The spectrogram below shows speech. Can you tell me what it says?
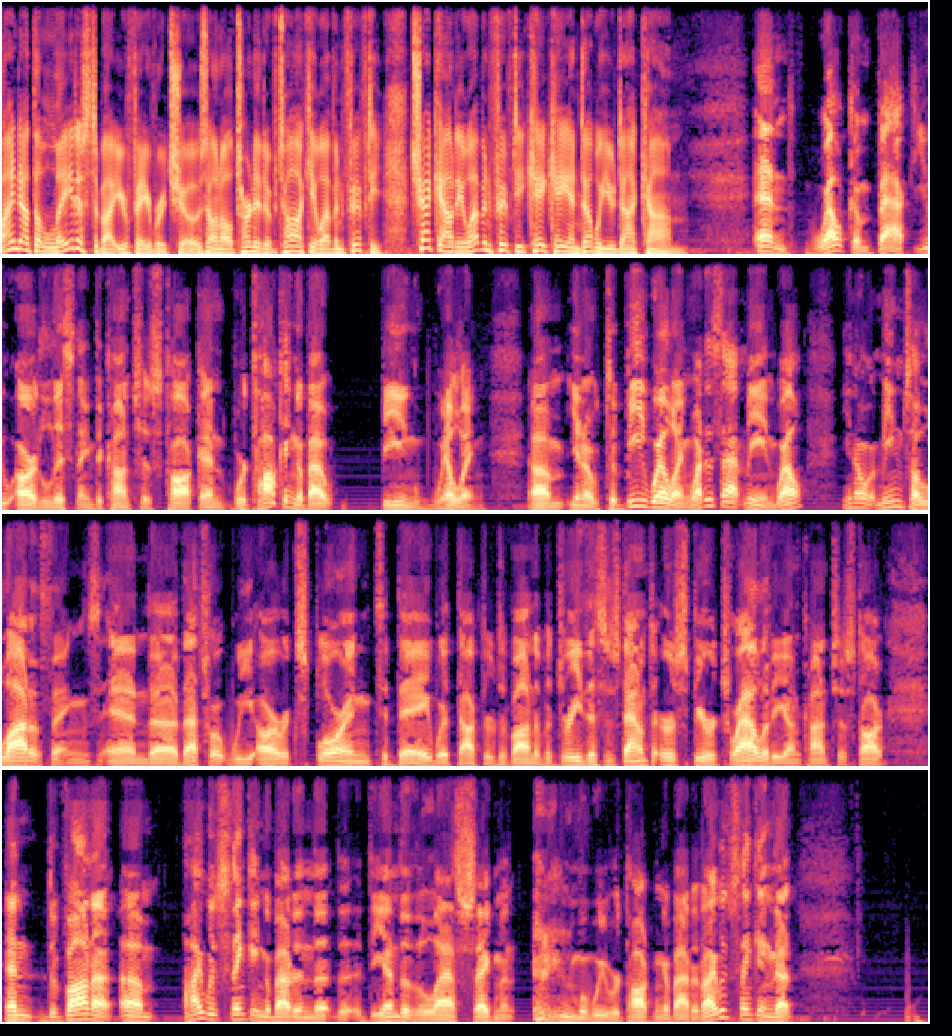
Find out the latest about your favorite shows on Alternative Talk 1150. Check out 1150kknw.com. And welcome back. You are listening to Conscious Talk, and we're talking about being willing. Um, you know, to be willing, what does that mean? Well, you know, it means a lot of things, and uh, that's what we are exploring today with Dr. Devana Vadri. This is Down to Earth Spirituality on Conscious Talk. And Devana, um, I was thinking about in the, the the end of the last segment when we were talking about it. I was thinking that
